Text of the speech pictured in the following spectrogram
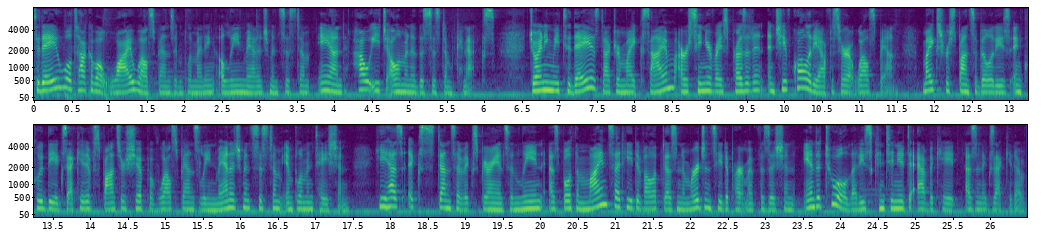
Today, we'll talk about why WellSpan's implementing a lean management system and how each element of the system connects. Joining me today is Dr. Mike Syme, our Senior Vice President and Chief Quality Officer at WellSpan. Mike's responsibilities include the executive sponsorship of WellSpan's lean management system implementation. He has extensive experience in lean as both a mindset he developed as an emergency department physician and a tool that he's continued to advocate as an executive.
